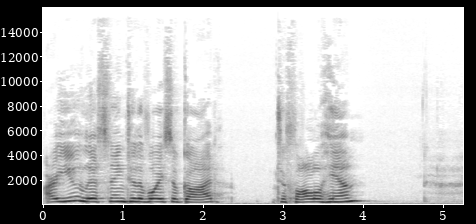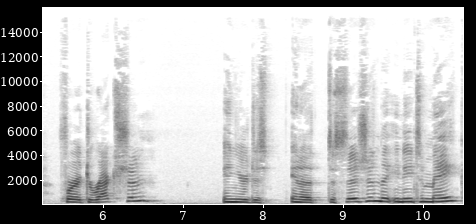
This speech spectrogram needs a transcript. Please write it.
Are you listening to the voice of God to follow Him for a direction in your in a decision that you need to make?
